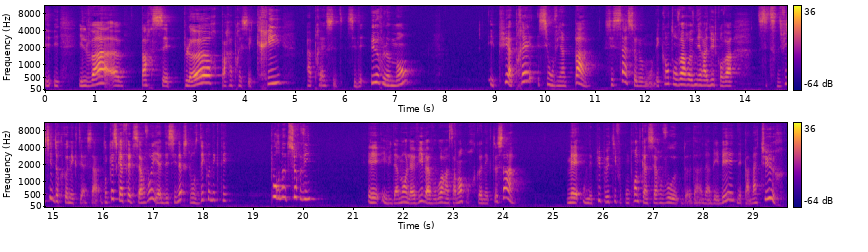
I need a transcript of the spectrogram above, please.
Il, va, euh, par ses pleurs, par après ses cris, après c'est des hurlements, et puis après, si on vient pas c'est ça seul au monde. Et quand on va revenir adulte, qu'on va, c'est difficile de reconnecter à ça. Donc qu'est-ce qu'a fait le cerveau? Il y a des synapses qui vont se déconnecter pour notre survie. Et évidemment, la vie va vouloir un certain qu'on reconnecte ça. Mais on est plus petit, il faut comprendre qu'un cerveau d'un bébé n'est pas mature.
